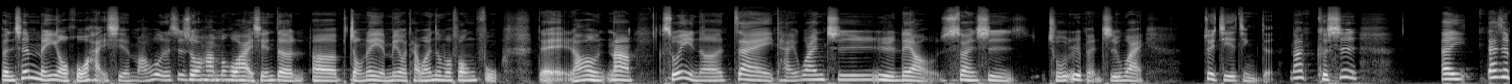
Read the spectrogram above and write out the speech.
本身没有活海鲜嘛，或者是说他们活海鲜的、呃种类也没有台湾那么丰富，对。然后那所以呢，在台湾吃日料算是除日本之外最接近的。那可是呃，但是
